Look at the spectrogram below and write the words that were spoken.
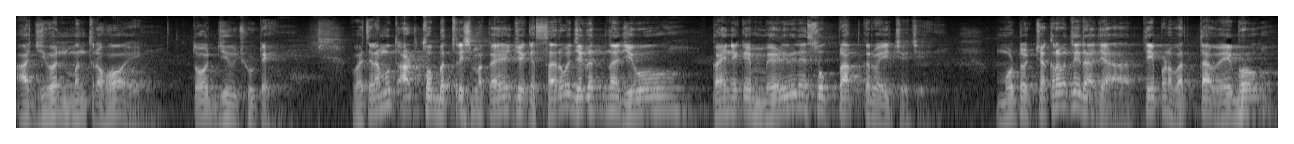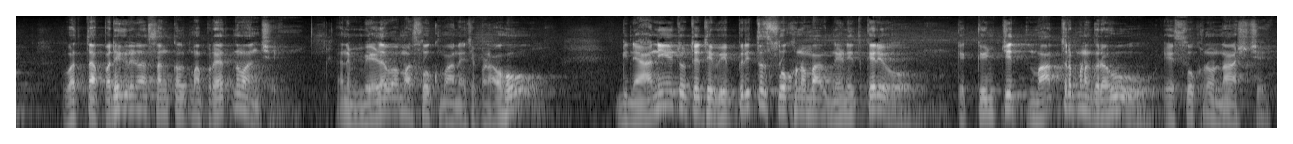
આ જીવન મંત્ર હોય, તો જ જીવ છૂટે. વચનામૃત આઠસો બત્રીસમાં કહે છે કે સર્વ જગતના જીવો કંઈ ને કંઈ મેળવીને સુખ પ્રાપ્ત કરવા ઈચ્છે છે. મોટો ચક્રવર્તી રાજા તે પણ વધતા વૈભવ, વધતા પરિગ્રહના સંકલ્પમાં પ્રયત્નવાન છે અને મેળવવામાં સુખ માને છે. પણ અહો, જ્ઞાનીએ તો તેથી વિપરીત જ સુખનો માર્ગ નિર્ણિત કર્યો કે કિંચિત માત્ર પણ ગ્રહવું એ સુખનો નાશ છે.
